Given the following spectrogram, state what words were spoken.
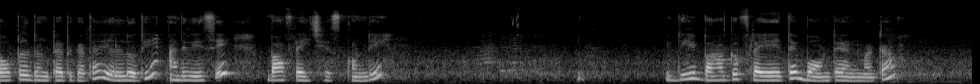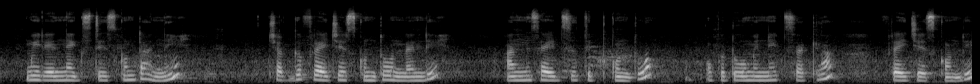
లోపలది ఉంటుంది కదా ఎల్లోది అది వేసి బాగా ఫ్రై చేసుకోండి. ఇది బాగా ఫ్రై అయితే బాగుంటాయి అన్నమాట మీరు ఎన్ని ఎగ్స్ తీసుకుంటే అన్ని చక్కగా ఫ్రై చేసుకుంటూ ఉండండి. అన్ని సైడ్స్ తిప్పుకుంటూ ఒక టూ మినిట్స్ అట్లా ఫ్రై చేసుకోండి.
